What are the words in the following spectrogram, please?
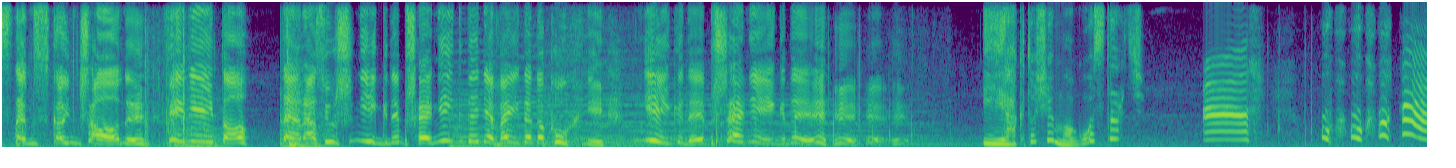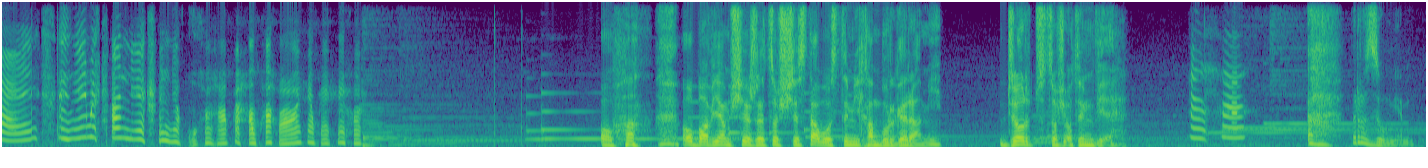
Jestem skończony. Finito! Teraz już nigdy, przenigdy nie wejdę do kuchni. Nigdy, przenigdy. I jak to się mogło stać? O, ha, obawiam się, że coś się stało z tymi hamburgerami. George coś o tym wie. Rozumiem.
